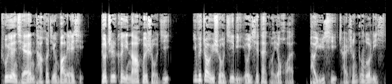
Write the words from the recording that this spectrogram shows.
出院前，他和警方联系，得知可以拿回手机，因为赵宇手机里有一些贷款要还，怕逾期产生更多利息。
